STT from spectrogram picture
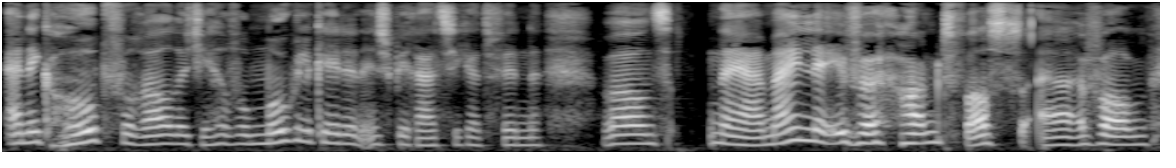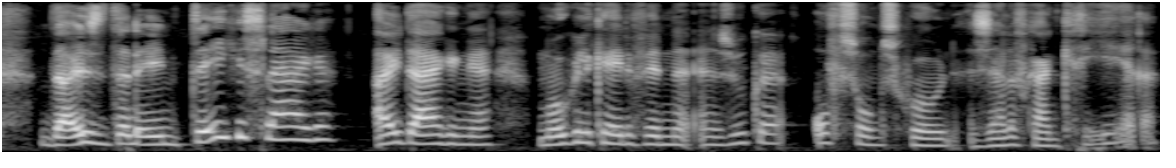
En ik hoop vooral dat je heel veel mogelijkheden en inspiratie gaat vinden. Want nou ja, mijn leven hangt vast uh, van duizend en één tegenslagen, uitdagingen, mogelijkheden vinden en zoeken. Of soms gewoon zelf gaan creëren.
